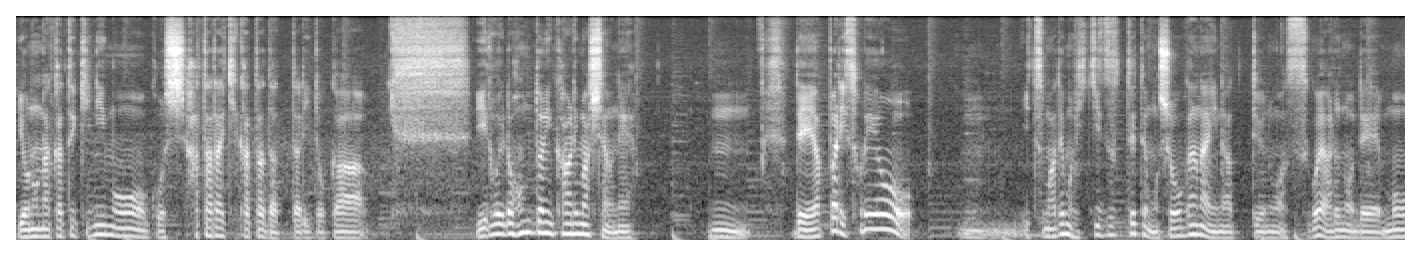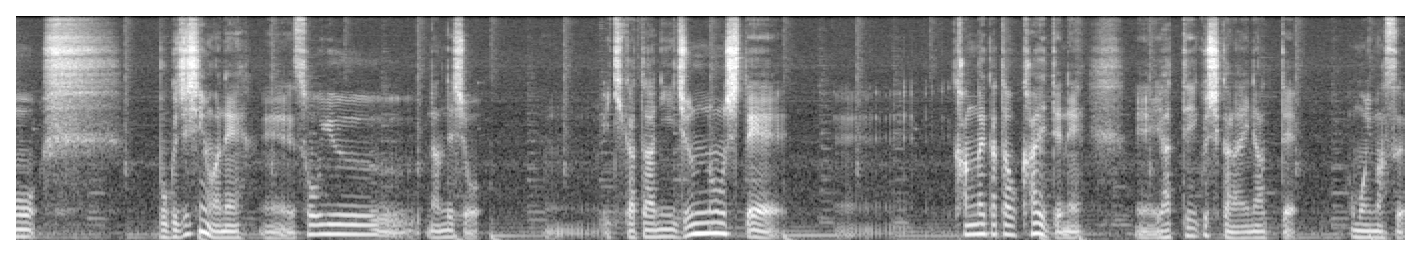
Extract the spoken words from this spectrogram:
世の中的にもこう働き方だったりとかいろいろ本当に変わりましたよね。うん、でやっぱりそれを、うん、いつまでも引きずっててもしょうがないなっていうのはすごいあるのでもう僕自身はね、えー、そういうなんでしょう、うん、生き方に順応して、えー、考え方を変えてね、えー、やっていくしかないなって思います。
